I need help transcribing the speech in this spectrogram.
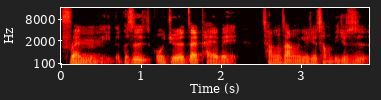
friendly 的。可是我觉得在台北，常常有些场地就是，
